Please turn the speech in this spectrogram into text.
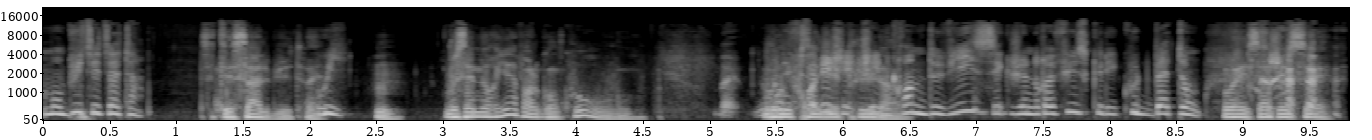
mon but est atteint. C'était ça le but. ouais. Oui. Vous aimeriez avoir le Goncourt ou Bah, Vous bon, n'y savez, croyez j'ai- plus, J'ai une grande devise, c'est que je ne refuse que les coups de bâton. Oui, ça je sais.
